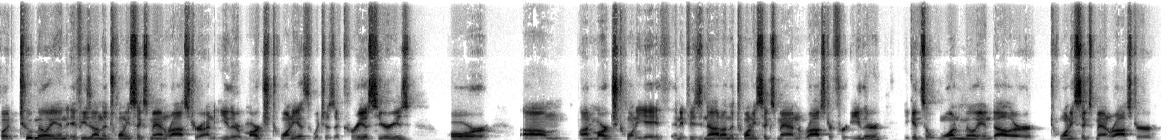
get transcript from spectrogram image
but 2 million if he's on the 26 man roster on either March 20th, which is a Korea series, or um, on March 28th. And if he's not on the 26 man roster for either, he gets a $1 million 26 man roster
